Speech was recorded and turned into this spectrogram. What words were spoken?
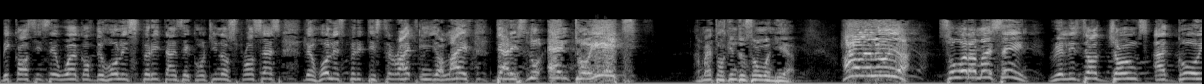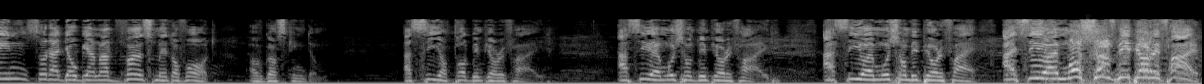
Because it's a work of the Holy Spirit and it's a continuous process. The Holy Spirit is still right in your life. There is no end to it. Am I talking to someone here? Hallelujah. So what am I saying? Religious junks are going so that there will be an advancement of what? Of God's kingdom. I see your thought being purified. I see your emotions being purified. I see your emotion be purified. I see your emotions be purified.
